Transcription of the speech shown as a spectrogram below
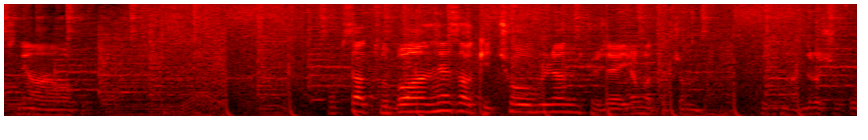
진행하고. 복사 두 번 해서 기초 훈련 교재 이런 것도 좀 만들어주고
